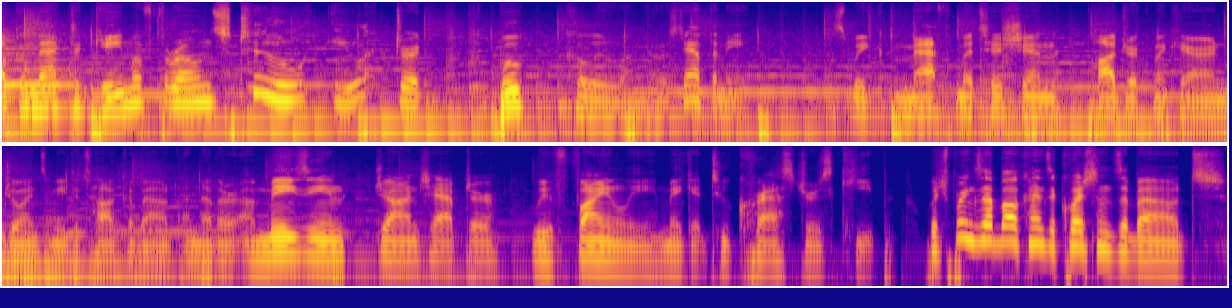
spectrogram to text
Welcome back to Game of Thrones 2 Electric Bookaloo. I'm your host, Anthony. This week, mathematician Padraig MacCarron joins me to talk about another amazing Jon chapter. We finally make it to Craster's Keep, which brings up all kinds of questions about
